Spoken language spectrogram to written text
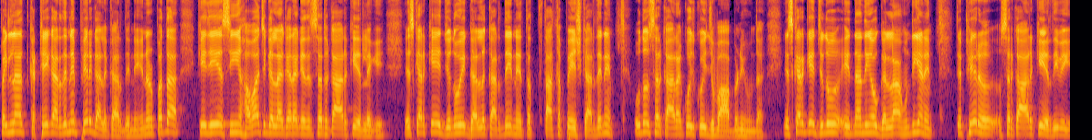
ਪਹਿਲਾਂ ਇਕੱਠੇ ਕਰਦੇ ਨੇ ਫਿਰ ਗੱਲ ਕਰਦੇ ਨੇ। ਇਹਨਾਂ ਨੂੰ ਪਤਾ ਕਿ ਜੇ ਅਸੀਂ ਹਵਾ 'ਚ ਗੱਲਾਂ ਕਰਾਂਗੇ ਤਾਂ ਸਰਕਾਰ ਘੇਰ ਲੇਗੀ। ਇਸ ਕਰਕੇ ਜਦੋਂ ਇਹ ਗੱਲ ਕਰਦੇ ਨੇ ਤੱਥ ਪੇਸ਼ ਕਰਦੇ ਨੇ ਉਦੋਂ ਸਰਕਾਰਾਂ ਕੋਈ ਕੋਈ ਜਵਾਬ ਨਹੀਂ ਹੁੰਦਾ। ਇਸ ਕਰਕੇ ਜਦੋਂ ਇਦਾਂ ਦੀਆਂ ਉਹ ਗੱਲਾਂ ਹੁੰਦੀਆਂ ਨੇ ਤੇ ਫਿਰ ਸਰਕਾਰ ਘੇਰਦੀ ਵੀ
